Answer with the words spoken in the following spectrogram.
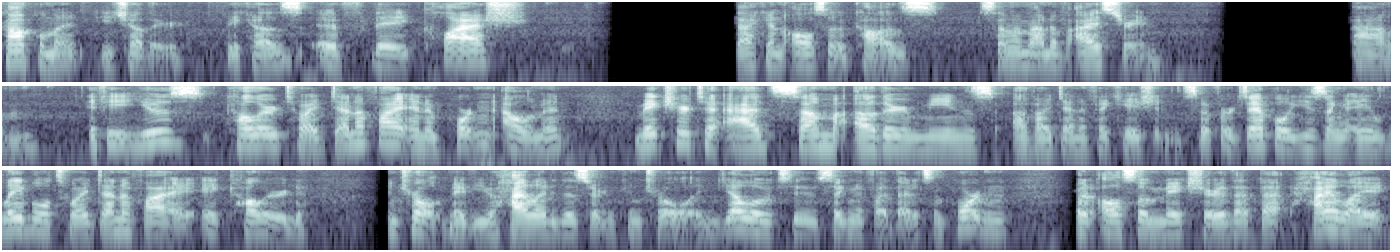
complement each other because if they clash, that can also cause some amount of eye strain. Um, if you use color to identify an important element, make sure to add some other means of identification. So for example, using a label to identify a colored control. Maybe you highlighted a certain control in yellow to signify that it's important, but also make sure that that highlight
